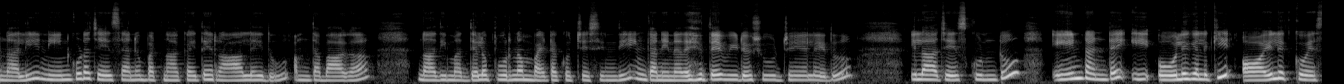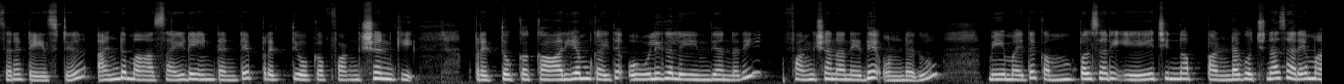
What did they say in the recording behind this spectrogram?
అనాలి. నేను కూడా చేశాను బట్ నాకైతే రాలేదు అంత బాగా. నాది మధ్యలో పూర్ణం బయటకు వచ్చేసింది. ఇంకా నేను అదైతే వీడియో షూట్ చేయలేదు. ఇలా చేసుకుంటూ ఏంటంటే ఈ ఓలిగలకి ఆయిల్ ఎక్కువ వేస్తేనే టేస్ట్. అండ్ మా సైడ్ ఏంటంటే ప్రతి ఒక్క ఫంక్షన్కి ప్రతి ఒక్క కార్యంకి అయితే ఓలిగలు ఏంది అన్నది ఫంక్షన్ అనేదే ఉండదు. మేమైతే కంపల్సరీ ఏ చిన్న పండగ వచ్చినా సరే మా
